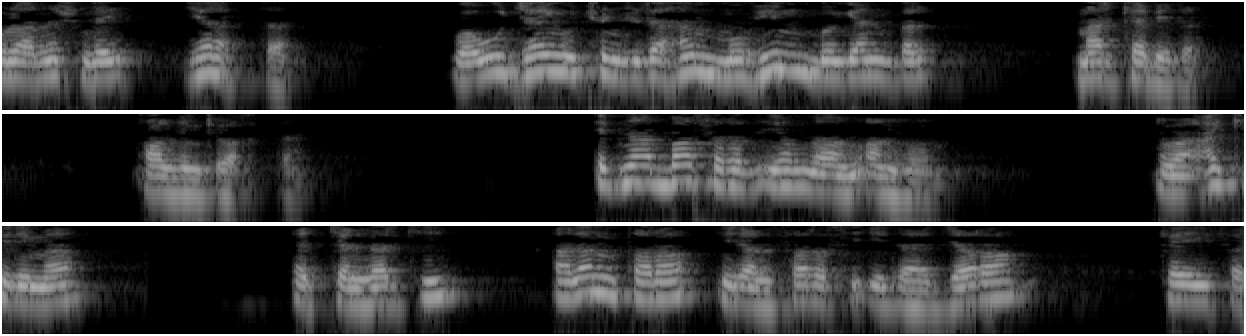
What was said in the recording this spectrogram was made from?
ularni shunday yaratdi va u jang uchun juda ham muhim bo'lgan bir markab edi oldingi vaqtda. Ibn abbos roziyallohu anhu va akrima aytganlarki alam tara ilal farasi ida jara kayfa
